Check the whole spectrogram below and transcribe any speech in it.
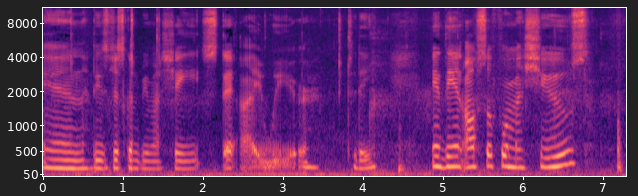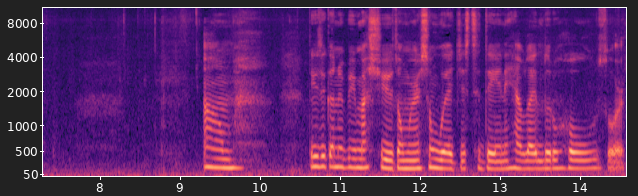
And these are just going to be my shades that I wear today. And then also for my shoes. Um, these are gonna be my shoes. I'm wearing some wedges today and they have like little holes or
